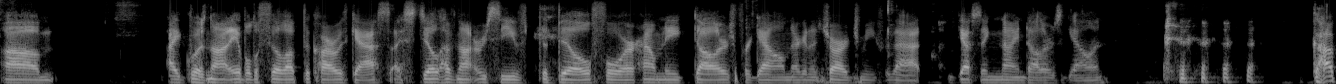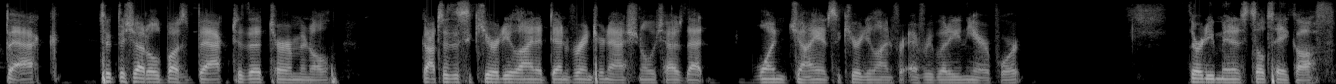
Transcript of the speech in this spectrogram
Um, I was not able to fill up the car with gas. I still have not received the bill for how many dollars per gallon they're going to charge me for that. I'm guessing nine dollars a gallon. got back, took the shuttle bus back to the terminal, got to the security line at Denver International, which has that one giant security line for everybody in the airport. 30 minutes till takeoff.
